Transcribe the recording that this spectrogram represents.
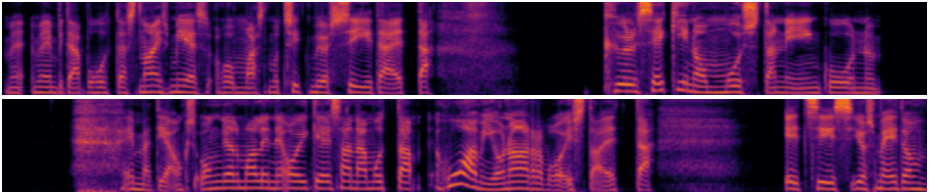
Me, meidän pitää puhua tästä naismieshommasta, mutta sitten myös siitä, että kyllä sekin on musta niin kuin, en mä tiedä onko ongelmallinen oikea sana, mutta huomionarvoista, että et siis jos meitä on 5,5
